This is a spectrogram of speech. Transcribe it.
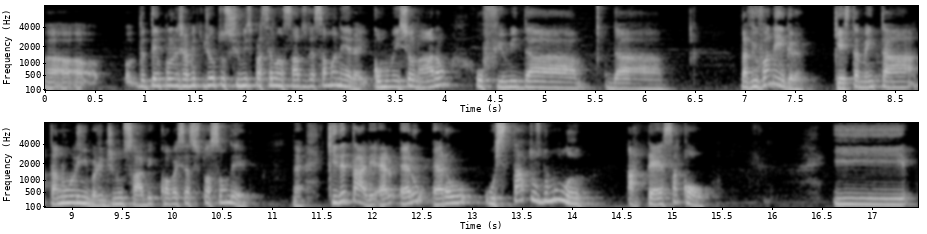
Uh, tem planejamento de outros filmes para ser lançados dessa maneira. E como mencionaram, o filme da, da, da Viúva Negra, que esse também está tá num limbo, a gente não sabe qual vai ser a situação dele. Né? Que detalhe, era, era, o, era o, o status do Mulan até essa call. e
